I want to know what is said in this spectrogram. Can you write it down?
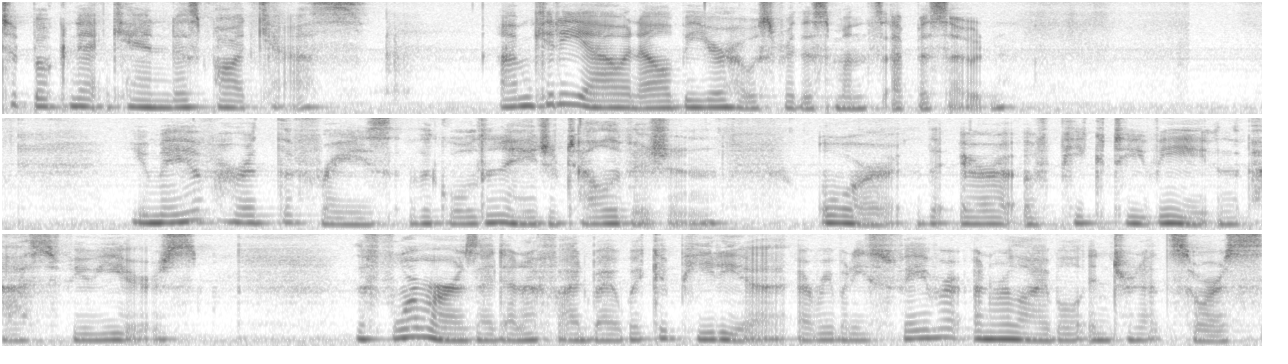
to BookNet Canada's podcasts. I'm Kitty Yao, and I'll be your host for this month's episode. You may have heard the phrase the golden age of television or the era of peak TV in the past few years. The former is identified by Wikipedia, everybody's favorite unreliable internet source,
